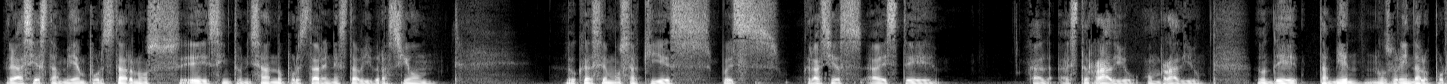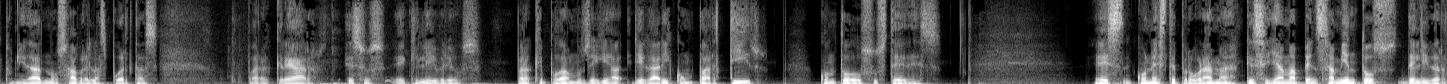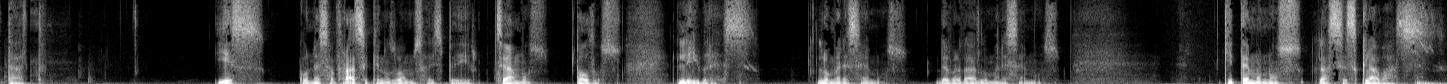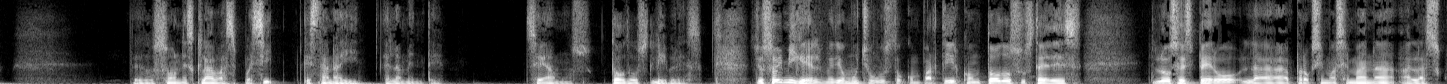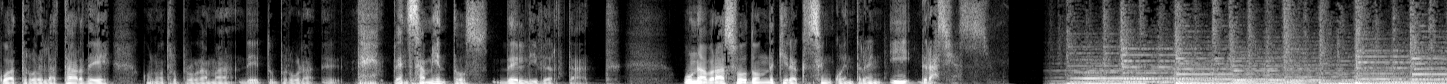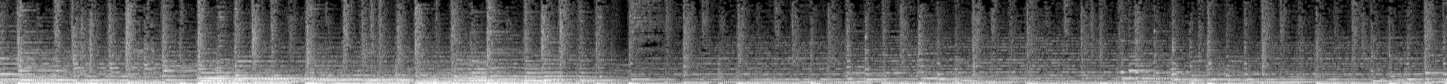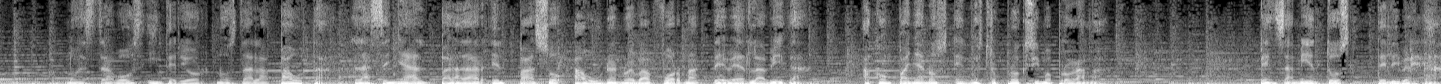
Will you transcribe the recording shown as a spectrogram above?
Gracias también por estarnos eh, sintonizando, por estar en esta vibración lo que hacemos aquí es, pues, gracias a este, a, este radio, Home Radio, donde también nos brinda la oportunidad, nos abre las puertas para crear esos equilibrios, para que podamos llegar y compartir con todos ustedes. Es con este programa que se llama Pensamientos de Libertad. Y es con esa frase que nos vamos a despedir. Seamos todos libres. Lo merecemos, de verdad lo merecemos. Quitémonos las esclavas. Pero son esclavas, pues sí, que están ahí en la mente. Seamos todos libres. Yo soy Miguel, me dio mucho gusto compartir con todos ustedes. Los espero la próxima semana a las 4 de la tarde con otro programa de tu programa eh, de Pensamientos de Libertad. Un abrazo donde quiera que se encuentren y gracias. Voz interior nos da la pauta, la señal para dar el paso a una nueva forma de ver la vida. Acompáñanos en nuestro próximo programa. Pensamientos de libertad.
